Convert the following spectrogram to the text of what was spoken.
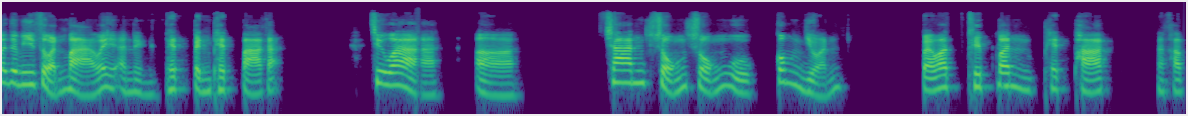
มันจะมีสวนหมาเว้ยอันหนึ่งเพชรเป็นเพชรปาร์กอะชื่อว่า เอ่อชานสงสงหูก้งหยวน แปลว่า Triple เพชร Park นะครับ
